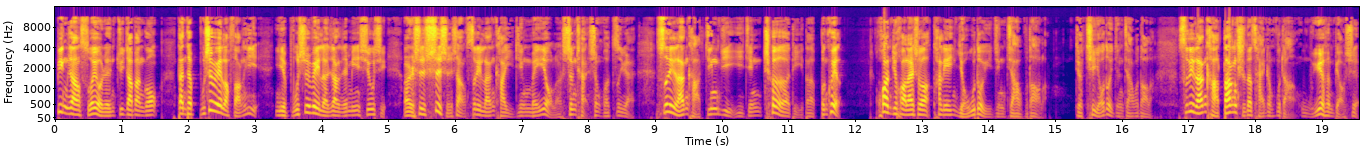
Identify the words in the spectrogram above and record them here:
并让所有人居家办公。但它不是为了防疫，也不是为了让人民休息，而是事实上，斯里兰卡已经没有了生产生活资源，斯里兰卡经济已经彻底的崩溃了。换句话来说，他连油都已经加不到了，就汽油都已经加不到了。斯里兰卡当时的财政部长五月份表示，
